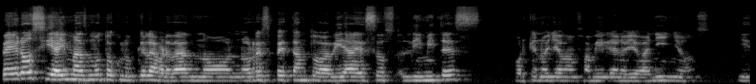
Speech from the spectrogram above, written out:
Pero sí hay más motoclub que la verdad no, no respetan todavía esos límites porque no llevan familia, no llevan niños. Y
